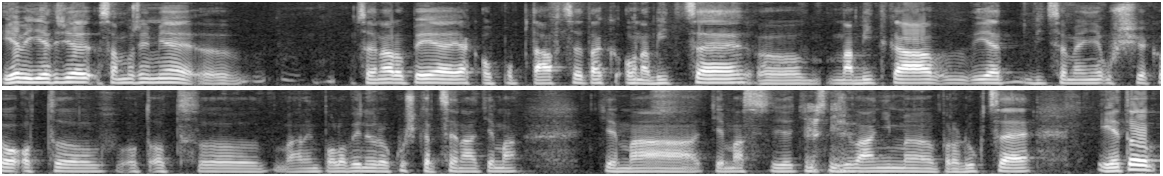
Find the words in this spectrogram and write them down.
je vidět, že samozřejmě cena ropy je jak o poptávce, tak o nabídce. Eh, nabídka je víceméně už jako od, od, od eh, nevím, poloviny roku škrcená těma, těma, těma, tím snižováním eh, produkce. Je to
